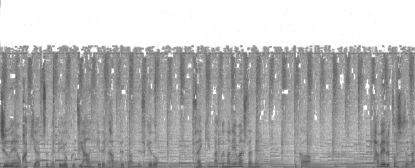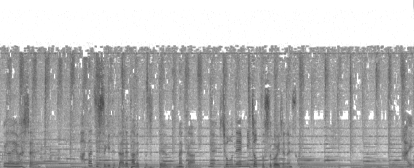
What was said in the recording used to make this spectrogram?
10円をかき集めてよく自販機で買ってたんですけど最近なくなりましたね。てか食べる年じゃなくなりましたね。二十歳過ぎててあれ食べたってなんかね少年味ちょっとすごいじゃないですか。はい。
